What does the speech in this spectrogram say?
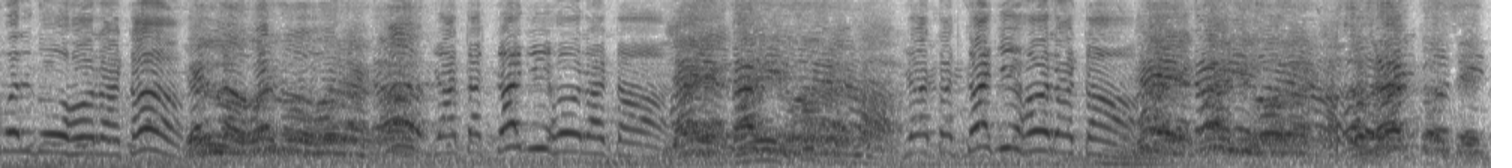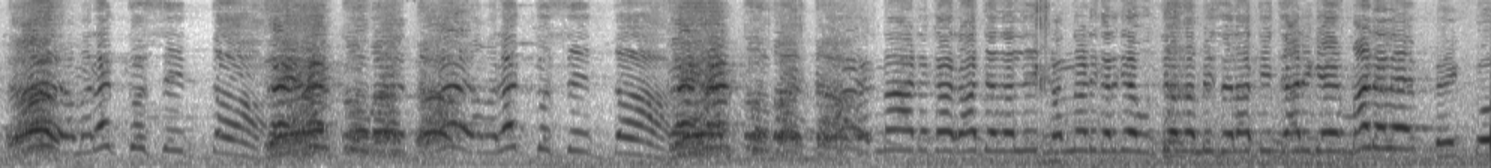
ಎಲ್ಲವರೆಗೂ ಹೋರಾಟ. ಯಾತಕ್ಕಾಗಿ ಹೋರಾಟ. ಯಾತಕ್ಕಾಗಿ ಹೋರಾಟ. ಸಮರಕ್ಕೂ ಸಿದ್ಧ. ಸಮರಕ್ಕೂ ಸಿದ್ಧ. ಕರ್ನಾಟಕ ರಾಜ್ಯದಲ್ಲಿ ಕನ್ನಡಿಗರಿಗೆ ಉದ್ಯೋಗ ಮೀಸಲಾತಿ ಜಾರಿಗೆ ಮಾಡಲೇಬೇಕು.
